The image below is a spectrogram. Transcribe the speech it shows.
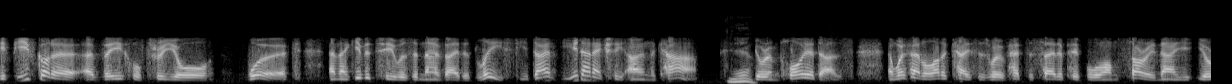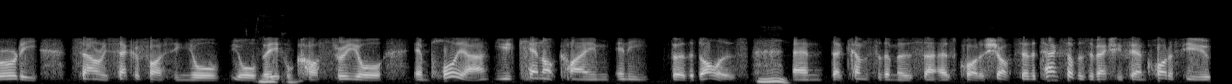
if you've got a, a vehicle through your work and they give it to you as a novated lease, you don't you don't actually own the car. Yeah. Your employer does. And we've had a lot of cases where we've had to say to people, well, I'm sorry, no, you- you're already salary sacrificing your, your vehicle costs through your employer. You cannot claim any further dollars. Mm. And that comes to them as, uh, as quite a shock. So the tax office have actually found quite a few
